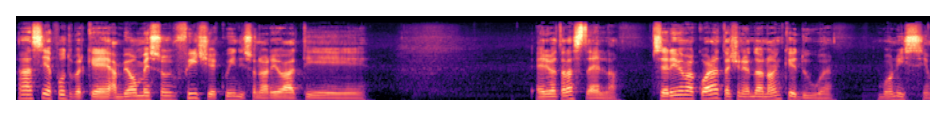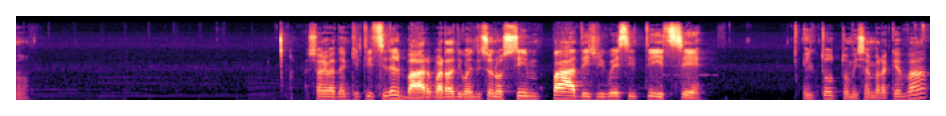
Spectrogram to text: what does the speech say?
Ah sì, appunto perché abbiamo messo uffici e quindi sono arrivati... È arrivata la stella. Se arriviamo a 40 ce ne danno anche due. Buonissimo. Sono arrivati anche i tizi del bar. Guardate quanti sono simpatici questi tizi. Il tutto mi sembra che va.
